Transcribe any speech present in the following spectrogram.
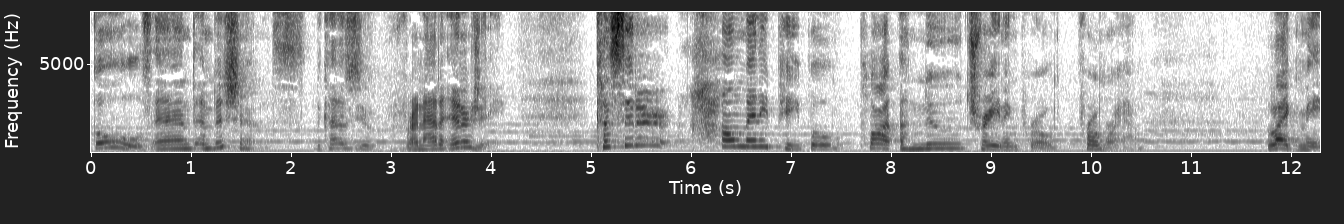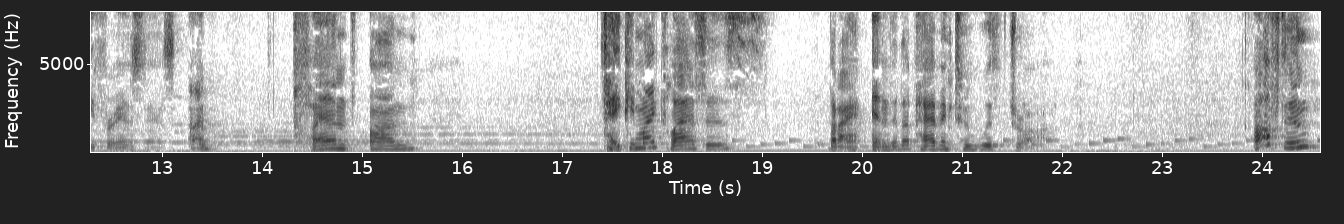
goals and ambitions because you run out of energy. Consider how many people plot a new training pro- program. Like me, for instance, I planned on taking my classes, but I ended up having to withdraw. Often,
